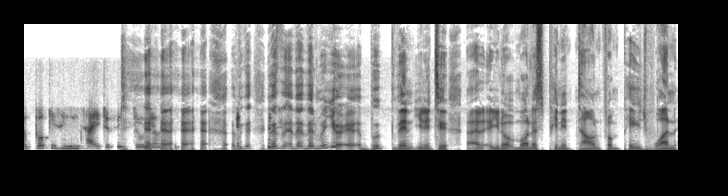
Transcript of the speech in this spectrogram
a book is an entire different story. because, then when you're a book, then you need to, uh, you know, more or less pin it down from page one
